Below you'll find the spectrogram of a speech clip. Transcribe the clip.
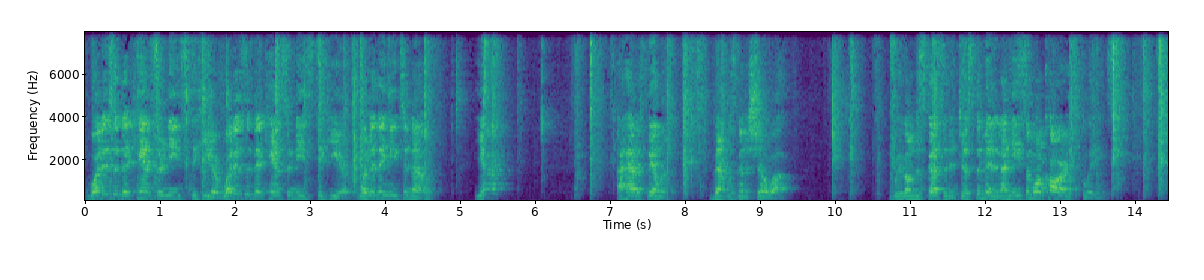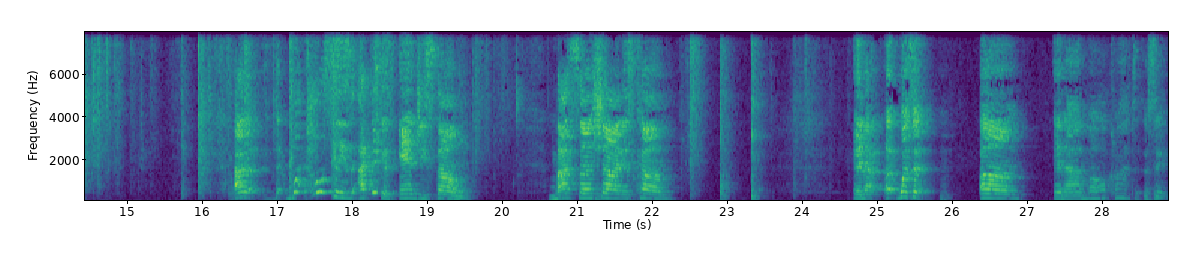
What is it that Cancer needs to hear? What is it that Cancer needs to hear? What do they need to know? Yep. I had a feeling that was going to show up. We're going to discuss it in just a minute. I need some more cards, please. Of, what, who sings? I think it's Angie Stone. My sunshine has come. And I, uh, what's it? Um, and I'm all crying. To, let's see.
